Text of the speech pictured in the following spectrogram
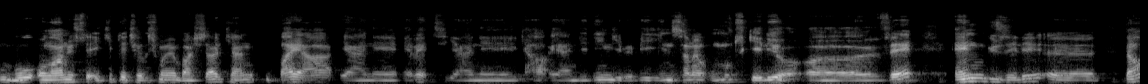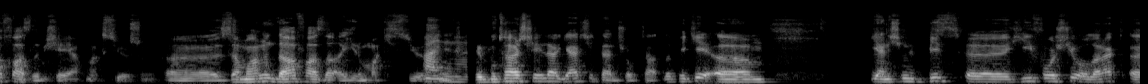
bu olağanüstü ekiple çalışmaya başlarken bayağı yani evet yani ha- yani dediğin gibi bir insana umut geliyor Uh, ve en güzeli uh, daha fazla bir şey yapmak istiyorsun. Uh, zamanını daha fazla ayırmak istiyorsun. Aynen. Ve bu tarz şeyler gerçekten çok tatlı. Peki um, yani şimdi biz e, he for she olarak e,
